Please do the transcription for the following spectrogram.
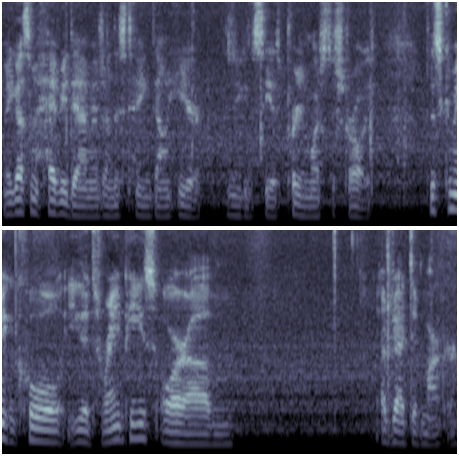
We got some heavy damage on this tank down here. As you can see, it's pretty much destroyed. This can make a cool either terrain piece or um, objective marker.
